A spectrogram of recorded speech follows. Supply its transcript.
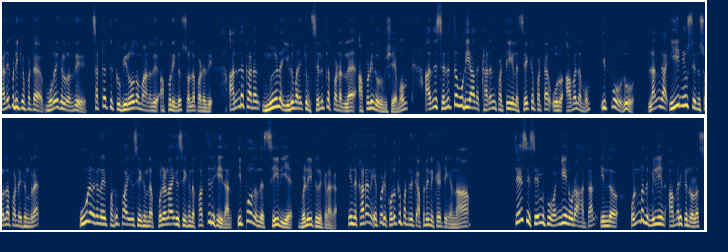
கடைபிடிக்கப்பட்ட முறைகள் வந்து சட்டத்துக்கு விரோதமானது அப்படின்னு சொல்லப்படுது. அந்த கடன் மீள இதுவரைக்கும் செலுத்தப்படல அப்படின்னு ஒரு விஷயமும் அது செலுத்த முடியாத கடன் பட்டியலில் சேர்க்கப்பட்ட ஒரு அவலமும் இப்போது லங்கா இ நியூஸ் என்று சொல்லப்படுகின்ற ஊழல்களை பகுப்பாய்வு செய்கின்ற புலனாய்வு செய்கின்ற பத்திரிகை தான் இப்போது அந்த செய்தியை வெளியிட்டு இருக்கிறாங்க இந்த கடன் எப்படி கொடுக்கப்பட்டிருக்கு அப்படின்னு கேட்டீங்கன்னா தேசிய சேமிப்பு வங்கியினூடாகத்தான் இந்த ஒன்பது மில்லியன் அமெரிக்கன் டாலர்ஸ்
